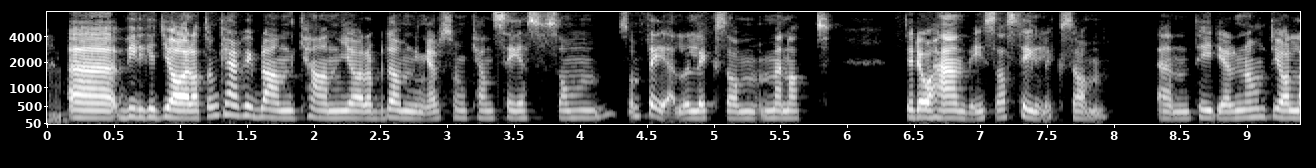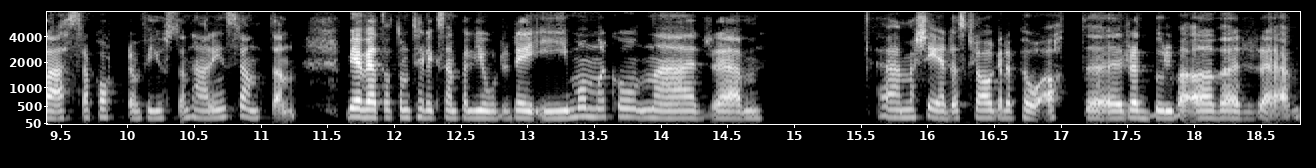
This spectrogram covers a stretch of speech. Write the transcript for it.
Mm. Uh, vilket gör att de kanske ibland kan göra bedömningar som kan ses som, som fel, liksom, men att det då hänvisas till liksom, en tidigare. Nu har inte jag läst rapporten för just den här incidenten, men jag vet att de till exempel gjorde det i Monaco när um, Mercedes klagade på att uh, Red Bull var över uh,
